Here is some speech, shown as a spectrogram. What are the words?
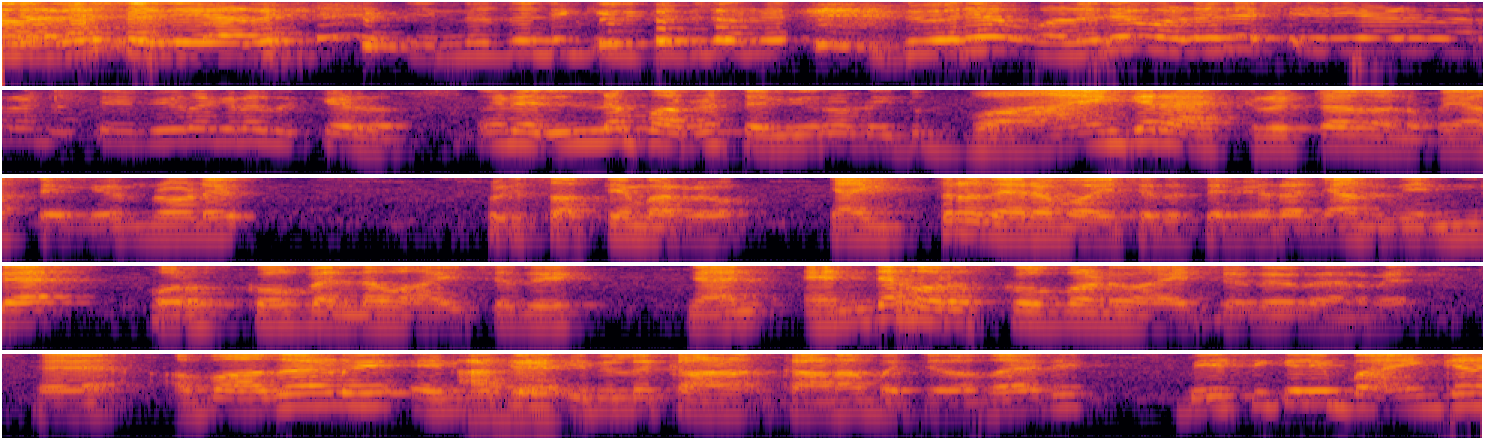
വളരെ ശരിയാണ്. ഇന്നസെന്റ് കിലുക്കത്തിൽ പറഞ്ഞ ഇതുവരെ വളരെ വളരെ ശരിയാണ് പറഞ്ഞിട്ട് സെമീർ അങ്ങനെ നിൽക്കായിരുന്നു അങ്ങനെ എല്ലാം പറഞ്ഞു സെമീറോട് ഇത് ഭയങ്കര ആക്യുറേറ്റ് ആണെന്ന് പറഞ്ഞു. അപ്പൊ ഞാൻ സെമീറിനോട് ഒരു സത്യം പറഞ്ഞു. ഞാൻ ഇത്ര നേരം വായിച്ചത് സെമീറ. ഞാൻ നിന്റെ ഹൊറോസ്കോപ്പ് അല്ല വായിച്ചത്. ഞാൻ എന്റെ ഹൊറോസ്കോപ്പാണ് വായിച്ചത് എന്ന് അപ്പൊ അതാണ് എനിക്ക്. ഇതിൽ കാണാൻ പറ്റിയത്. അതായത് ബേസിക്കലി ഭയങ്കര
